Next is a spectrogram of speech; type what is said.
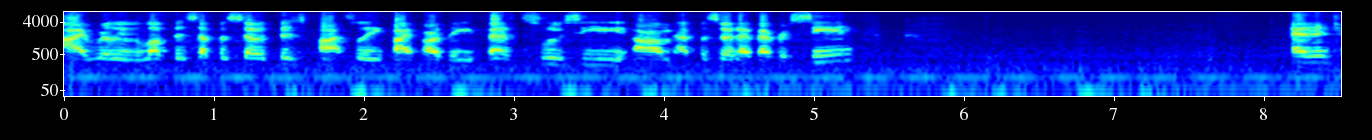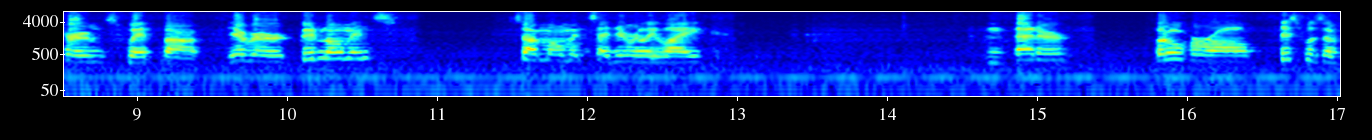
I really love this episode. This is possibly by far the best Lucy um, episode I've ever seen. And in terms with, uh, there were good moments, some moments I didn't really like, better, but overall, this was a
